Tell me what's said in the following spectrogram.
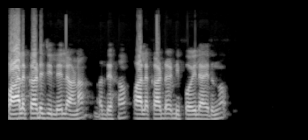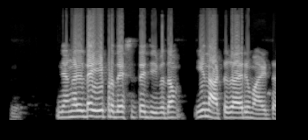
പാലക്കാട് ജില്ലയിലാണ് അദ്ദേഹം പാലക്കാട് ഡിപ്പോയിലായിരുന്നു. ഞങ്ങളുടെ ഈ പ്രദേശത്തെ ജീവിതം ഈ നാട്ടുകാരുമായിട്ട്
